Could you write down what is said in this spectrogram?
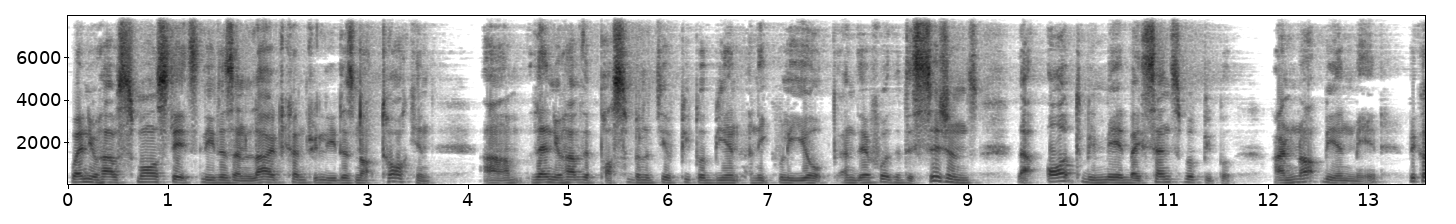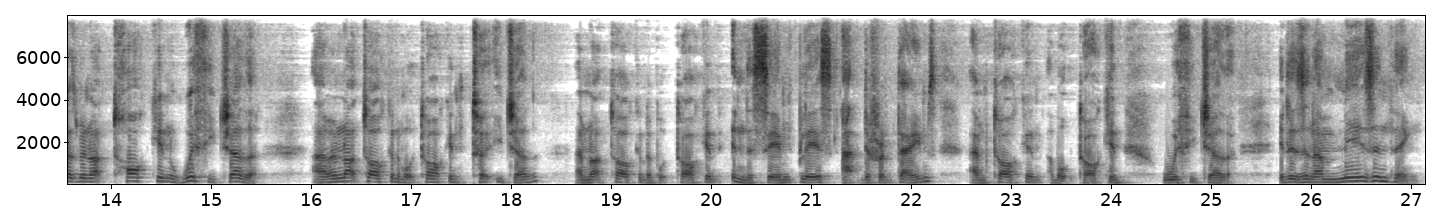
when you have small states leaders and large country leaders not talking, um, then you have the possibility of people being unequally yoked. And therefore, the decisions that ought to be made by sensible people are not being made because we're not talking with each other. I'm not talking about talking to each other. I'm not talking about talking in the same place at different times. I'm talking about talking with each other. It is an amazing thing.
